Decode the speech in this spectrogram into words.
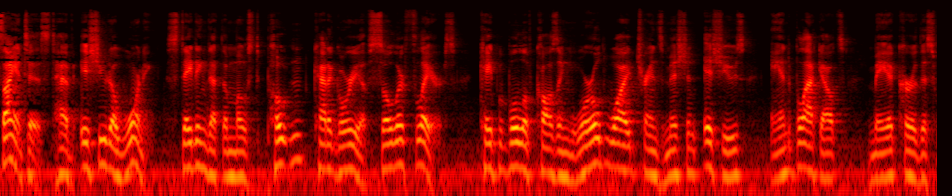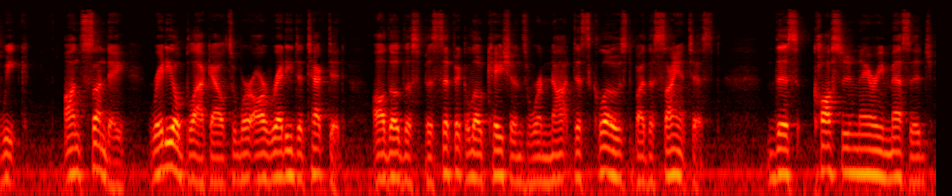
Scientists have issued a warning stating that the most potent category of solar flares, capable of causing worldwide transmission issues and blackouts, may occur this week. On Sunday, radio blackouts were already detected, although the specific locations were not disclosed by the scientists. This cautionary message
